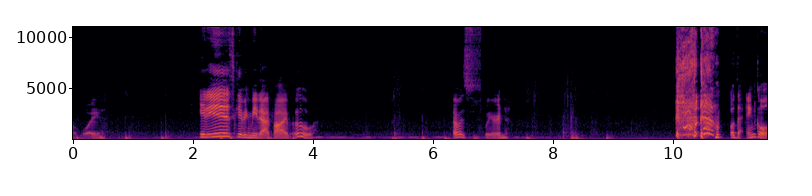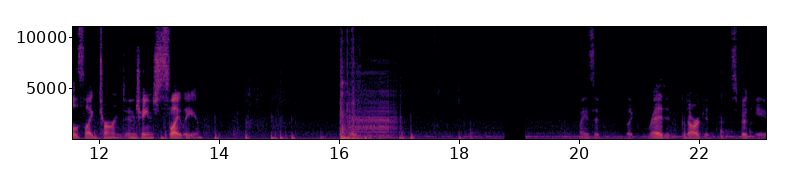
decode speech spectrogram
Oh boy. It is giving me that vibe. Ooh. That was weird. oh, the angles like turned and changed slightly. Why is it red and dark and spooky?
